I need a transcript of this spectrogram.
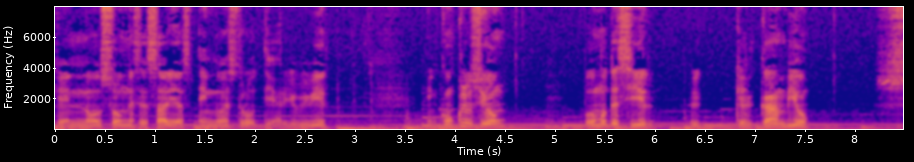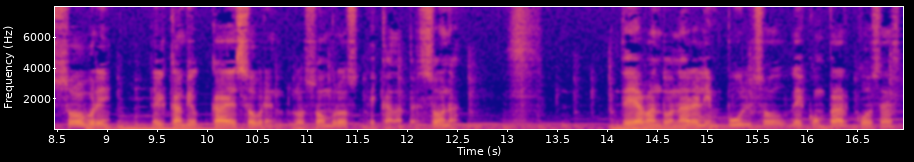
que no son necesarias en nuestro diario vivir. En conclusión, podemos decir que el cambio sobre el cambio cae sobre los hombros de cada persona. De abandonar el impulso de comprar cosas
